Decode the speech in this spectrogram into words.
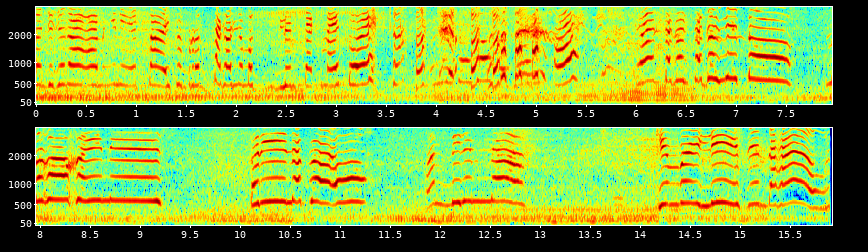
nandiyan na ang aming iniintay. Sobrang tagal na mag-lintek na ito eh. ah, yan, tagal-tagal nito. Nakakainis. Kanina pa, oh. Ang dilim na. Kimberly is in the house.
